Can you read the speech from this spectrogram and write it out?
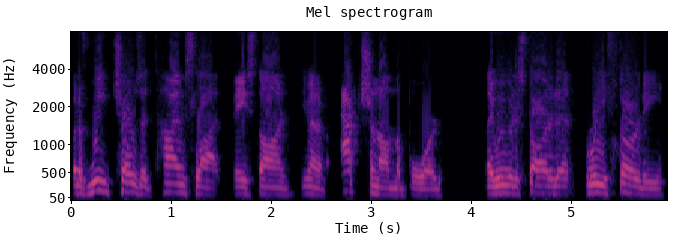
But if we chose a time slot based on the amount of action on the board, like we would have started at 3.30,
